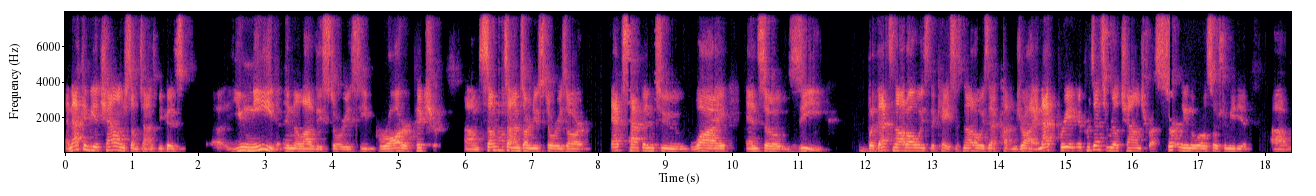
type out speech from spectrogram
and that can be a challenge sometimes because you need in a lot of these stories the broader picture. Um, sometimes our news stories are X happened to Y, and so Z. But that's not always the case. It's not always that cut and dry, and that create it presents a real challenge for us, certainly in the world of social media uh,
